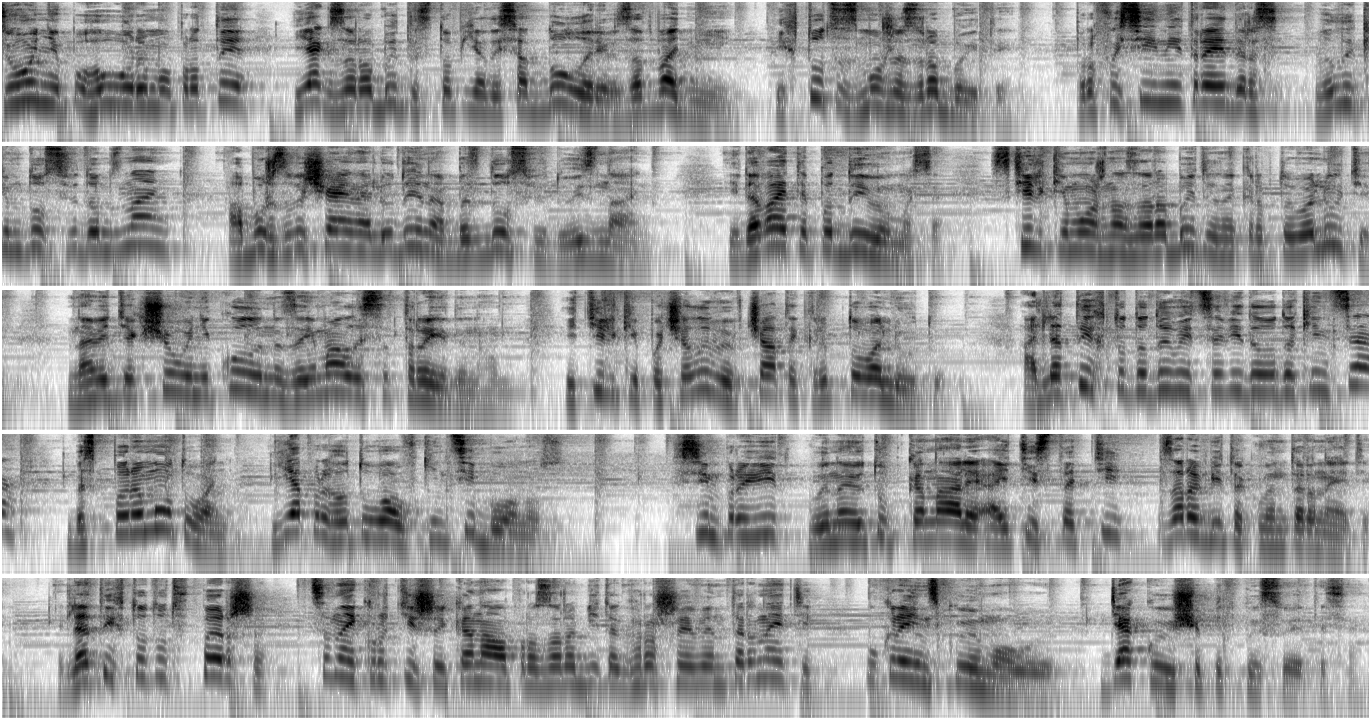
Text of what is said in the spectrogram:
Сьогодні поговоримо про те, як заробити 150 доларів за 2 дні і хто це зможе зробити. Професійний трейдер з великим досвідом знань або ж звичайна людина без досвіду і знань. І давайте подивимося, скільки можна заробити на криптовалюті, навіть якщо ви ніколи не займалися трейдингом і тільки почали вивчати криптовалюту. А для тих, хто додивиться відео до кінця, без перемотувань, я приготував в кінці бонус. Всім привіт! Ви на YouTube каналі IT статті Заробіток в інтернеті. Для тих, хто тут вперше, це найкрутіший канал про заробіток грошей в інтернеті українською мовою. Дякую, що підписуєтеся.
